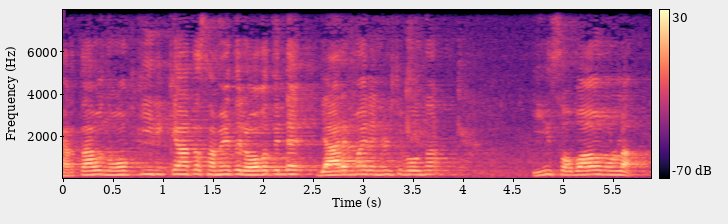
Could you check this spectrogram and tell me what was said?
കർത്താവ് നോക്കിയിരിക്കാത്ത സമയത്ത് ലോകത്തിന്റെ ജാരന്മാരെ അന്വേഷിച്ചു പോകുന്ന ഈ സ്വഭാവമുള്ള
